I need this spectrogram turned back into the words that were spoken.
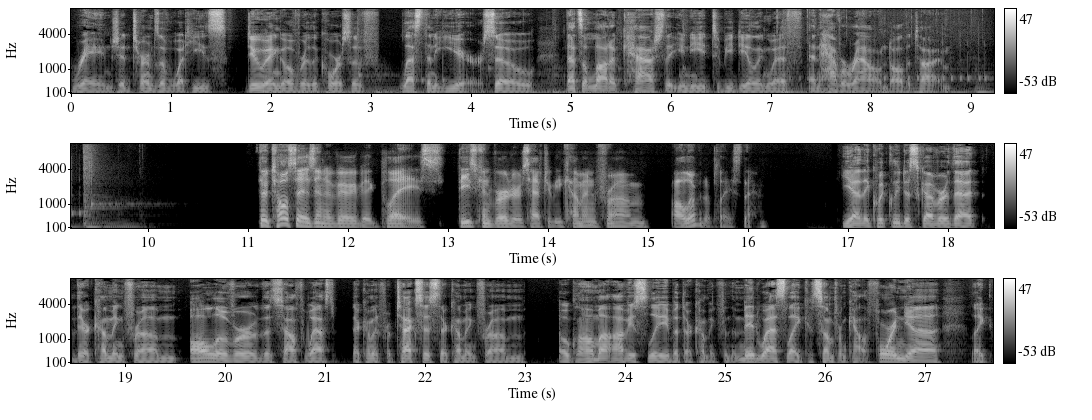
range in terms of what he's doing over the course of less than a year. So that's a lot of cash that you need to be dealing with and have around all the time. So Tulsa is in a very big place. These converters have to be coming from all over the place then. Yeah, they quickly discover that they're coming from all over the Southwest. They're coming from Texas, they're coming from Oklahoma, obviously, but they're coming from the Midwest, like some from California. Like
